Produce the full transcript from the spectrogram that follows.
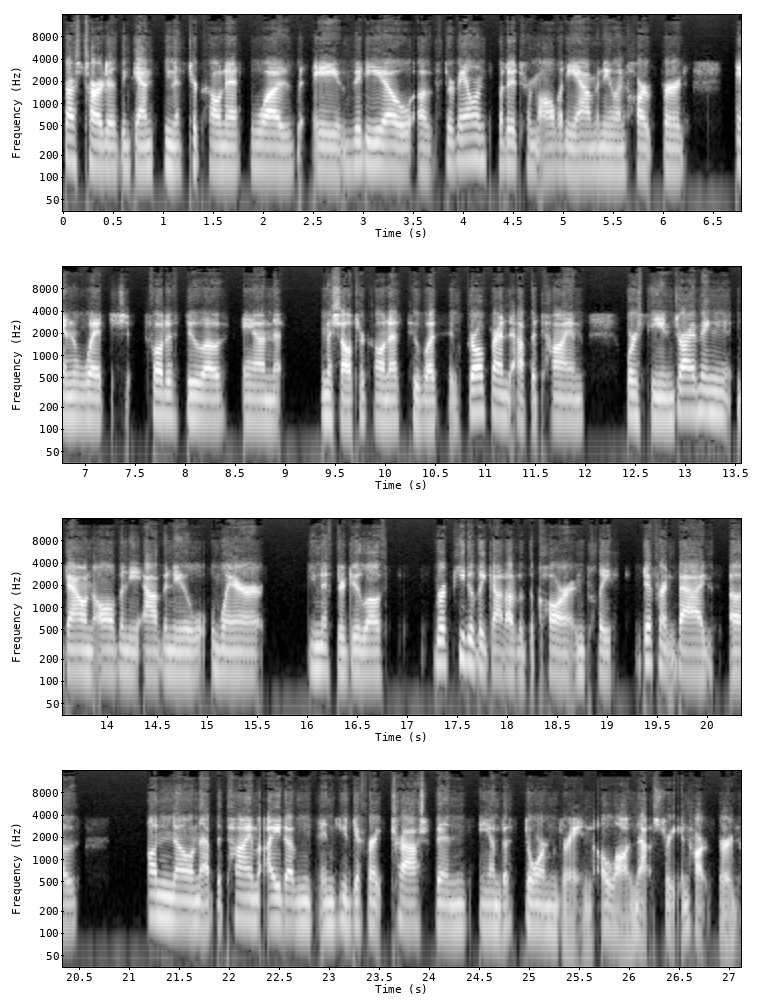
press charges against Mr. Troconis was a video of surveillance footage from Albany Avenue in Hartford in which Fotis Dulos and Michelle Troconis, who was his girlfriend at the time, were seen driving down Albany Avenue where Mr. Dulos repeatedly got out of the car and placed different bags of unknown at the time items into different trash bins and a storm drain along that street in Hartford.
